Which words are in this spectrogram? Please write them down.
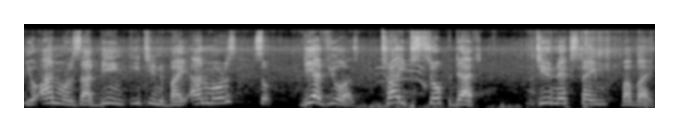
Your animals are being eaten by animals. So, dear viewers, try to stop that. Till next time, bye bye.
